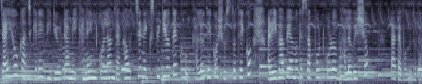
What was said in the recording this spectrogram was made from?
যাই হোক, আজকের এই ভিডিওটা আমি এখানে করলাম। দেখা হচ্ছে নেক্সট ভিডিওতে। খুব ভালো থেকো, সুস্থ থেকো, আর এইভাবে আমাকে সাপোর্ট করো, ভালোবেসো। টাটা বন্ধুরা।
